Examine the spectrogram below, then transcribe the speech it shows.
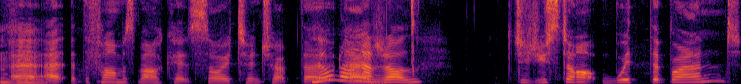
uh, at, at the farmers market, sorry to interrupt there. no, no, not um, at all. Did you start with the brand,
